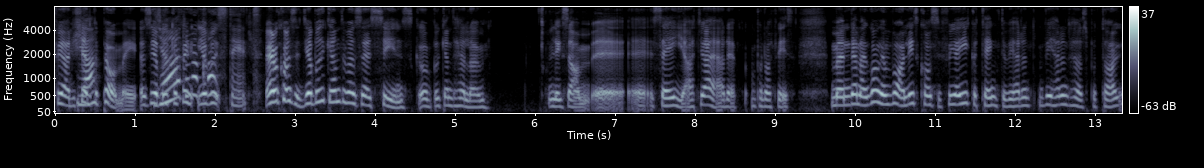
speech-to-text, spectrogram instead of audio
För jag hade känt Ja. det på mig. Alltså jag ja, brukar, det var jag, konstigt. Ja, det var konstigt. Jag brukar inte vara så här synsk och brukar inte heller liksom eh, eh, säga att jag är det på något vis. Men denna gången var lite konstigt för jag gick och tänkte, vi hade, inte- vi hade inte hörts på ett tag,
